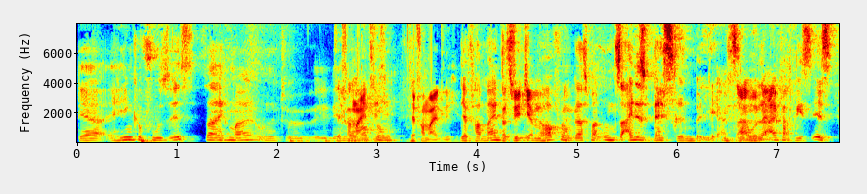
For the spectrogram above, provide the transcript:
der Hinkefuß ist, sag ich mal. Und äh, der, vermeintliche, Hoffnung, der vermeintliche. Der vermeintliche. Das wird ja in der Hoffnung, dass man uns eines Besseren belehrt. Sagen wir einfach, wie es ist.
